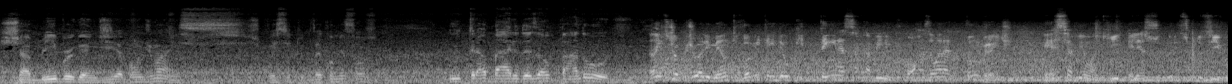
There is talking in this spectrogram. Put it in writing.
Chablis Burgundy é bom demais. Acho que esse tudo vai começar o, o trabalho do exaltado hoje. Antes de eu pedir o alimento, vamos entender o que tem nessa cabine, por qual razão ela é tão grande. Esse avião aqui, ele é super exclusivo,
